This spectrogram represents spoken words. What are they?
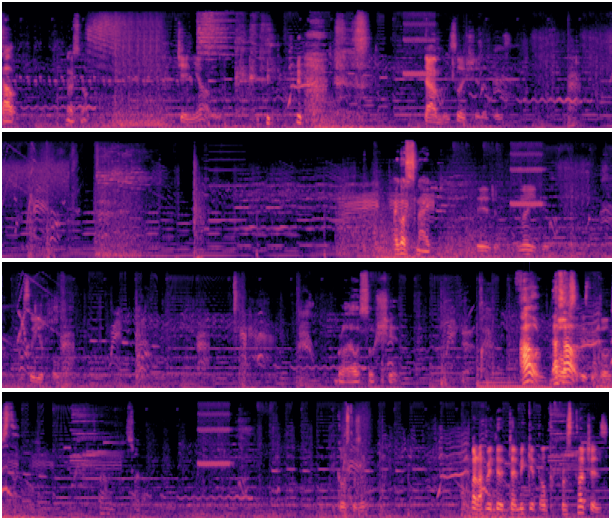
That's out. No, it's not. Genial. Damn, I'm so shit at this. I got sniped. Did you? No, you did. So your fault. Bro, that was so shit. Out! That's Ghost out! Is the ghost. Oh, the ghost doesn't. but I let me get all the first touches.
